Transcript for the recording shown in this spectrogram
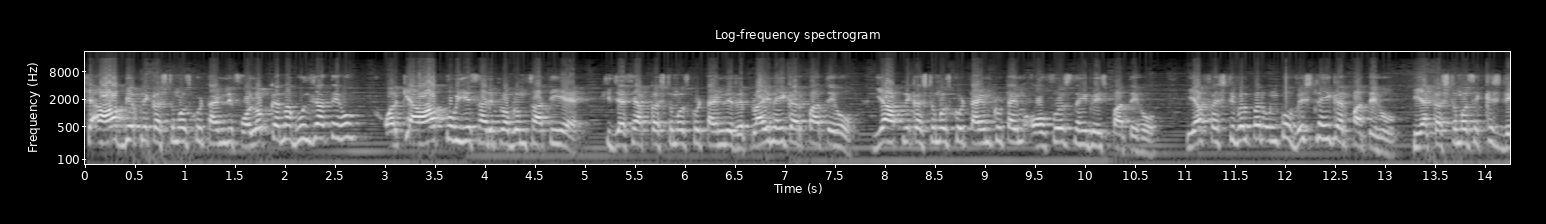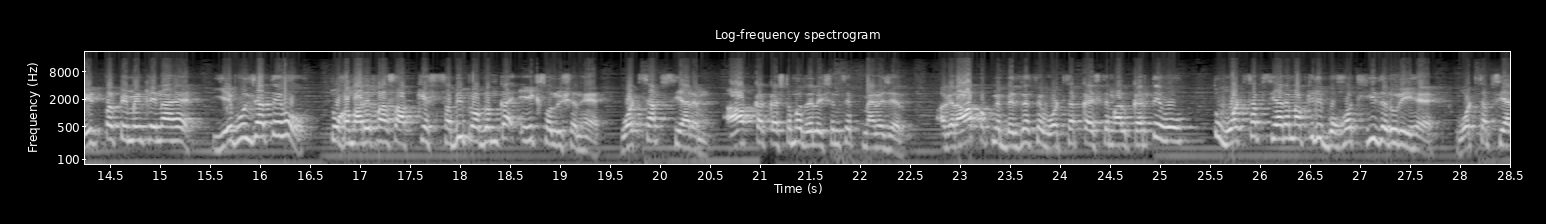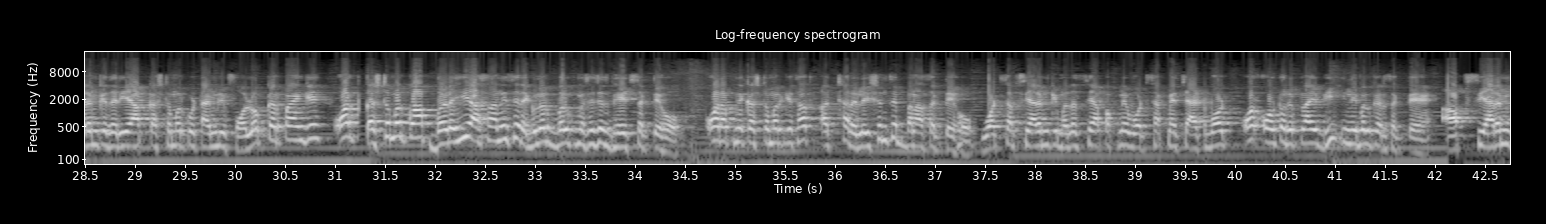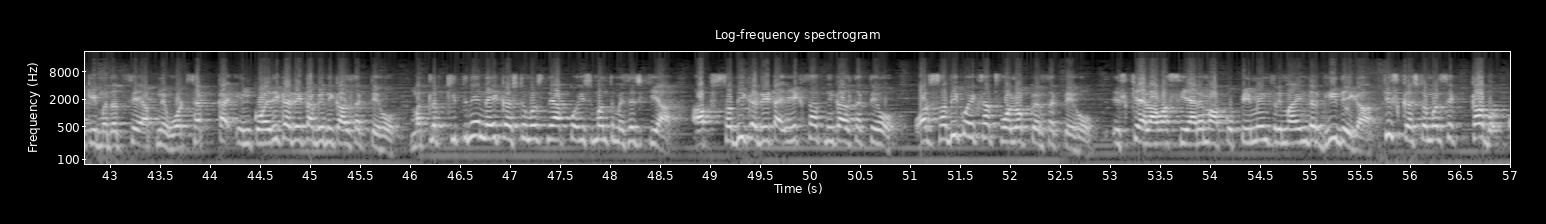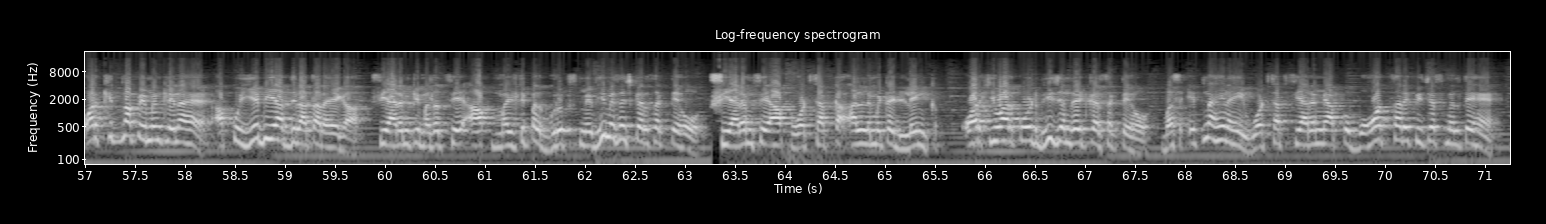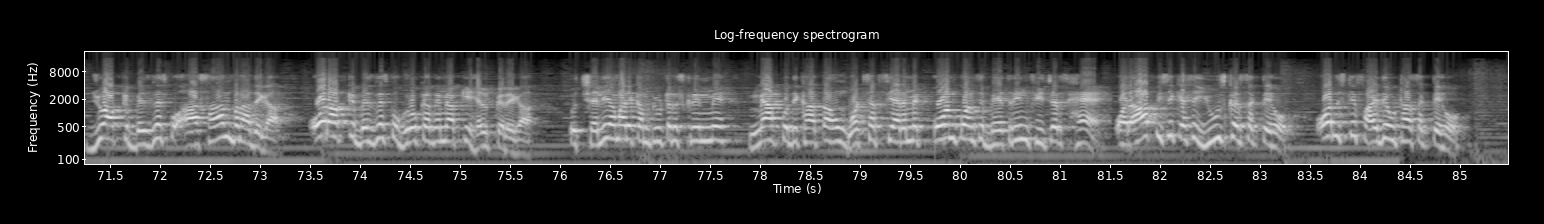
क्या आप भी अपने कस्टमर्स को टाइमली फॉलो अप करना भूल जाते हो? और क्या आपको भी ये सारी प्रॉब्लम्स आती है कि जैसे आप कस्टमर्स को टाइमली रिप्लाई नहीं कर पाते हो, या अपने कस्टमर्स को टाइम टू टाइम ऑफर्स नहीं भेज पाते हो, या फेस्टिवल पर उनको विश नहीं कर पाते हो, या कस्टमर से किस डेट पर पेमेंट लेना है, ये भूल जाते हो? तो हमारे पास आपके सभी प्रॉब्लम का एक सॉल्यूशन है व्हाट्सएप सीआरएम आपका कस्टमर रिलेशनशिप मैनेजर अगर आप अपने बिज़नेस में व्हाट्सएप का इस्तेमाल करते हो तो व्हाट्सएप सीआरएम आपके लिए बहुत ही ज़रूरी है। व्हाट्सएप सीआरएम के ज़रिए आप कस्टमर को टाइमली फॉलोअप कर पाएँगे और कस्टमर को आप बड़े ही आसानी से रेगुलर बल्क मैसेजेस भेज सकते हो और अपने कस्टमर के साथ अच्छा रिलेशनशिप बना सकते हो। व्हाट्सएप सीआरएम की मदद से आप अपने व्हाट्सएप में चैटबॉट और ऑटो रिप्लाई भी इनेबल कर सकते हैं। आप सीआरएम की मदद से अपने व्हाट्सएप का इंक्वायरी का डेटा भी निकाल सकते हो। मतलब कितने नए कस्टमर्स ने आपको इस मंथ मैसेज किया? आप सभी का डेटा एक साथ निकाल सकते हो और सभी को एक साथ फॉलोअप कर सकते हो। इसके अलावा सीआरएम आपको पेमेंट रिमाइंडर भी देगा किस कस्टमर से कब और कितना पेमेंट लेना है, आपको ये भी याद दिलाता रहेगा। सीआरएम की मदद से आप मल्टीपल ग्रुप्स में भी मैसेज कर सकते हो। सीआरएम से आप व्हाट्सएप का अनलिमिटेड लिंक और क्यूआर कोड भी जनरेट कर सकते हो। बस इतना ही नहीं व्हाट्सएप सीआरएम में आपको बहुत सारे फीचर्स मिलते हैं, जो आपके बिज़नेस को आसान बना देगा और आपके बिज़नेस को ग्रो करने में आपकी हेल्प करेगा। तो चलिए हमारे कंप्यूटर स्क्रीन में मैं आपको दिखाता हूँ व्हाट्सएप सीआरएम में कौन कौन से बेहतरीन फीचर्स हैं और आप इसे कैसे यूज़ कर सकते हो और इसके फ़ायदे उठा सकते हो।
